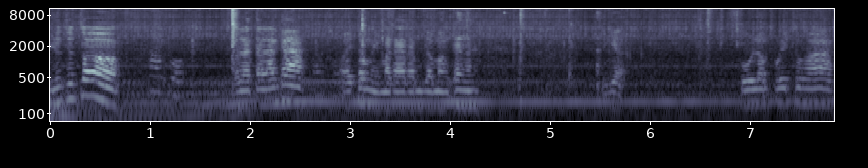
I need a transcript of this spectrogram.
Yung totoo, Ako. wala talaga. O ito, may mararamdaman ka na. Sige. Kulang po ito ha.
